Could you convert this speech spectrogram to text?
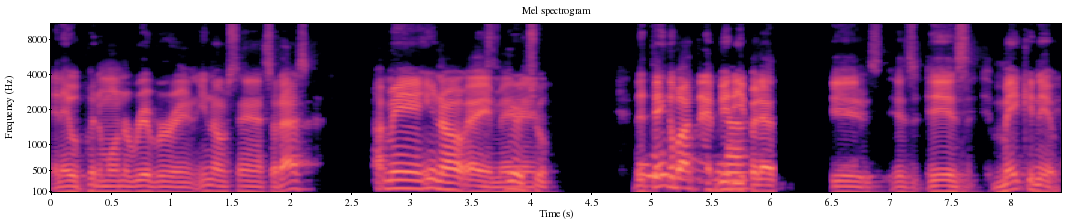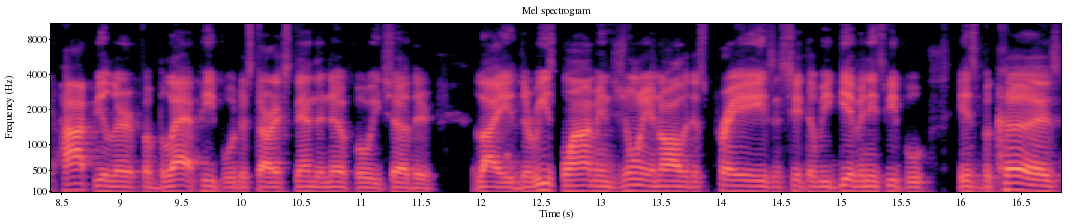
and they would put them on the river, and you know what I'm saying. So that's, I mean, you know, hey man, Spiritual. the thing about that video that is is is making it popular for black people to start standing up for each other. Like the reason why I'm enjoying all of this praise and shit that we giving these people is because,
